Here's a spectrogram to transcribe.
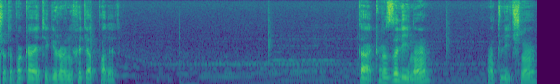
Что-то пока эти герои не хотят падать. Так, Розалина. Отлично.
